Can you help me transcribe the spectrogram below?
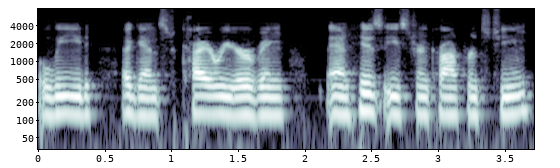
lead against Kyrie Irving and his Eastern Conference team.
